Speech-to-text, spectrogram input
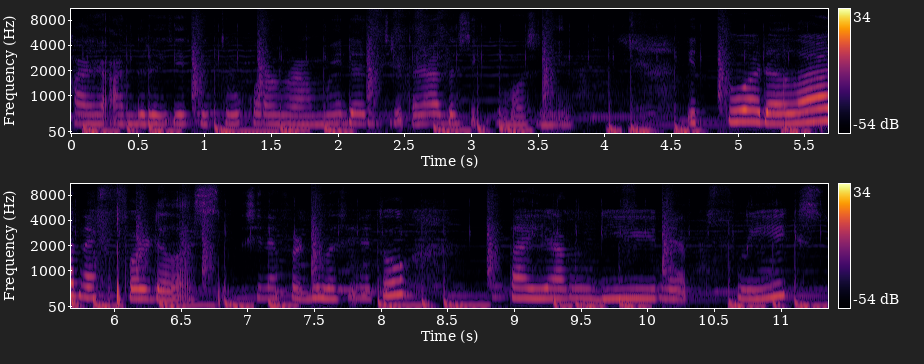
kayak underrated gitu kurang rame dan ceritanya agak sedikit bosenin itu adalah Nevertheless si Nevertheless ini tuh tayang di Netflix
